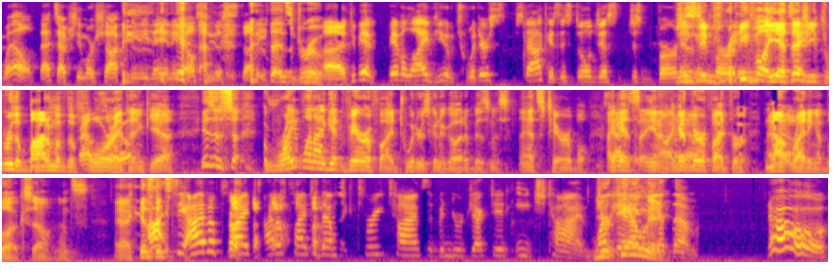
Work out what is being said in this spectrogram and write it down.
well. That's actually more shocking to me than anything else in this study. That's true. Uh, do we have do we have a live view of Twitter's stock? Is this still just just burning? just in burning free fall. Yeah, it's like- actually through the bottom of the Ground floor. I think. Yeah. This is so, right when I get verified. Twitter's going to go out of business. That's terrible. I guess you know I I got know. verified for not writing a book, so that's I guess I, see, I've applied. I've applied to them like three times. I've been rejected each time. One You're day I kidding will me. Get them. No.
